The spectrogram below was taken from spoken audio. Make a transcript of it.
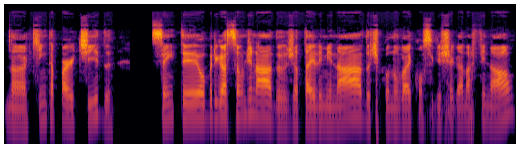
na quinta partida sem ter obrigação de nada, já está eliminado, tipo, não vai conseguir chegar na final.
